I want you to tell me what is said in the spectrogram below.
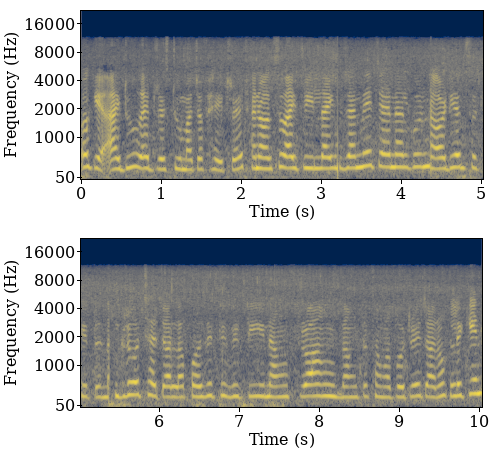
okay I do address too much of hatred and also I feel like Janme channel kun audience ko kitna grow cha chala positivity nang strong nang to sama portray charo lekin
